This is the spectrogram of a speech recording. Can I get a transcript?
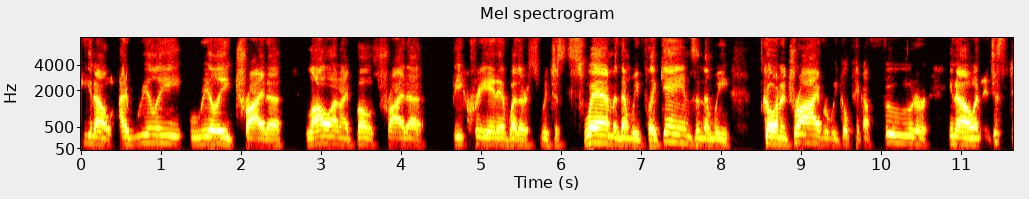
you know, I really, really try to, Lala and I both try to be creative, whether it's we just swim and then we play games and then we go on a drive or we go pick up food or, you know, and just,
